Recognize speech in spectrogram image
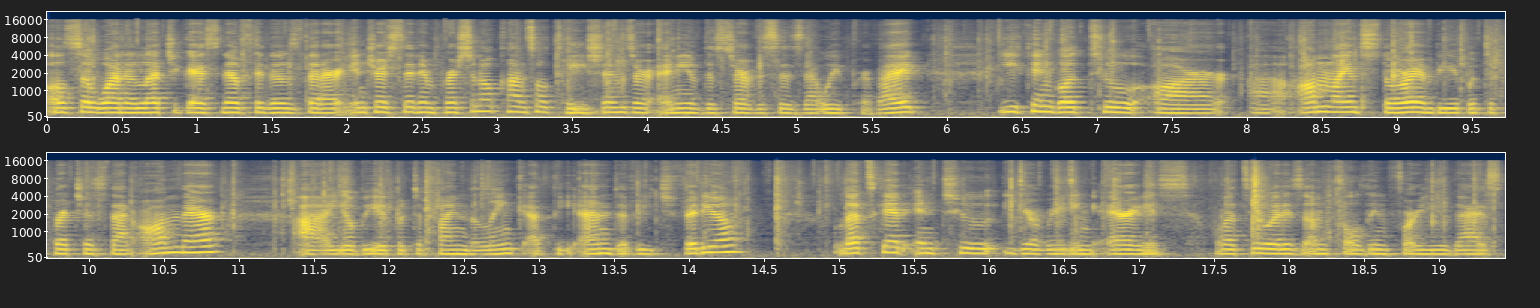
Also want to let you guys know for those that are interested in personal consultations or any of the services that we provide, you can go to our uh, online store and be able to purchase that on there. Uh, you'll be able to find the link at the end of each video. Let's get into your reading, Aries. Let's see what is unfolding for you guys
